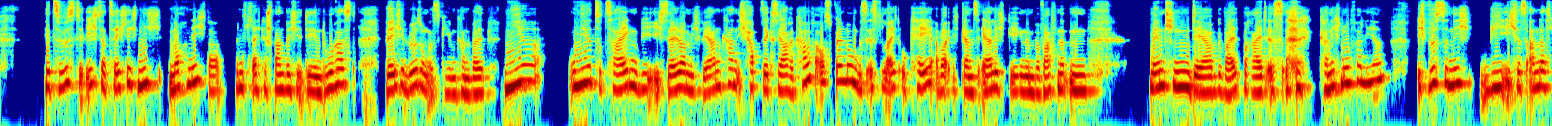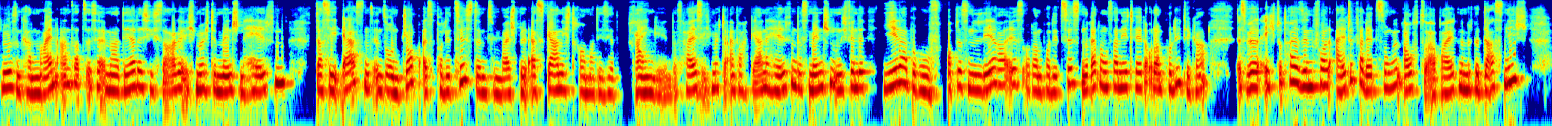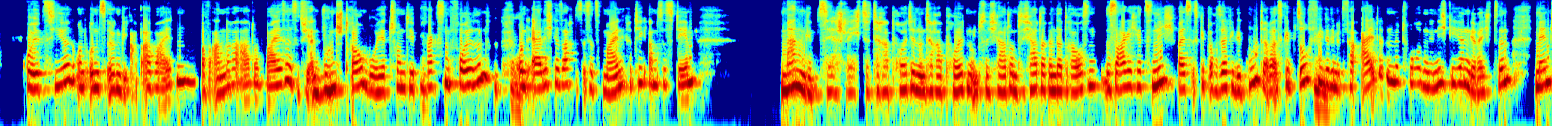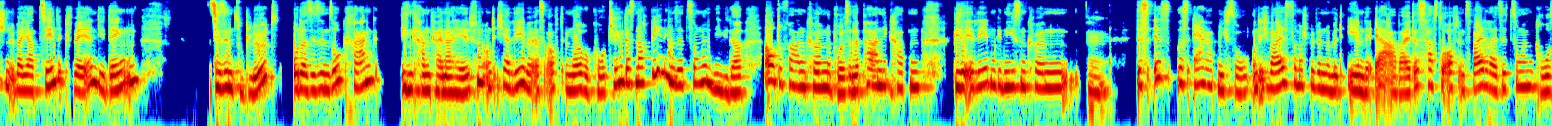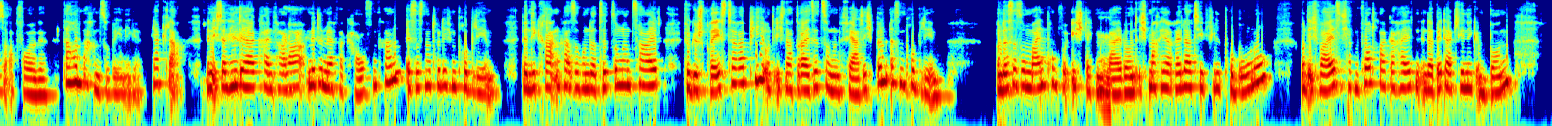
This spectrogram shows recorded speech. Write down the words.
Jetzt wüsste ich tatsächlich nicht, noch nicht, da bin ich gleich gespannt, welche Ideen du hast, welche Lösung es geben kann, weil mir mir zu zeigen, wie ich selber mich wehren kann. Ich habe sechs Jahre Kampfausbildung, das ist vielleicht okay, aber ich ganz ehrlich gegen einen bewaffneten Menschen, der gewaltbereit ist, kann ich nur verlieren. Ich wüsste nicht, wie ich es anders lösen kann. Mein Ansatz ist ja immer der, dass ich sage, ich möchte Menschen helfen, dass sie erstens in so einen Job als Polizistin zum Beispiel erst gar nicht traumatisiert reingehen. Das heißt, ich möchte einfach gerne helfen, dass Menschen, und ich finde, jeder Beruf, ob das ein Lehrer ist oder ein Polizist, ein Rettungssanitäter oder ein Politiker, es wäre echt total sinnvoll, alte Verletzungen aufzuarbeiten, damit wir das nicht projizieren und uns irgendwie abarbeiten auf andere Art und Weise. Das ist natürlich ein Wunschtraum, wo jetzt schon die Praxen voll sind. Und ehrlich gesagt, das ist jetzt meine Kritik am System. Mann, gibt sehr schlechte Therapeutinnen und Therapeuten und Psychiater und Psychiaterinnen da draußen. Das sage ich jetzt nicht, weil es, es gibt auch sehr viele gute, aber es gibt so viele, hm. die mit veralteten Methoden, die nicht gehirngerecht sind, Menschen über Jahrzehnte quälen, die denken, sie sind zu blöd oder sie sind so krank, ihnen kann keiner helfen. Und ich erlebe es oft im Neurocoaching, dass nach wenigen Sitzungen die wieder Auto fahren können, obwohl sie eine Panik hatten, wieder ihr Leben genießen können. Mhm. Das ist, das ärgert mich so. Und ich weiß zum Beispiel, wenn du mit EMDR arbeitest, hast du oft in zwei, drei Sitzungen große Erfolge. Warum machen so wenige? Ja klar. Wenn ich dann hinterher kein Pharmamittel mehr verkaufen kann, ist es natürlich ein Problem. Wenn die Krankenkasse 100 Sitzungen zahlt für Gesprächstherapie und ich nach drei Sitzungen fertig bin, ist ein Problem. Und das ist so mein Punkt, wo ich stecken mhm. bleibe. Und ich mache ja relativ viel pro bono. Und ich weiß, ich habe einen Vortrag gehalten in der Beta-Klinik in Bonn.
